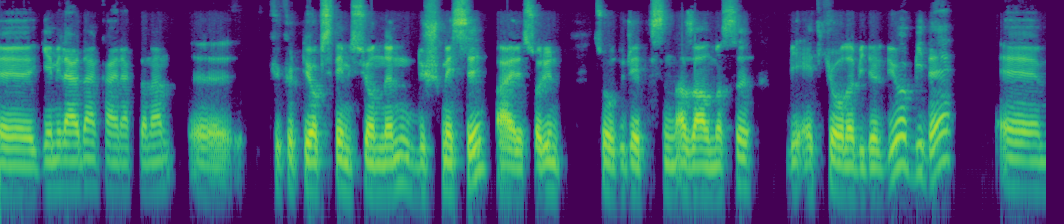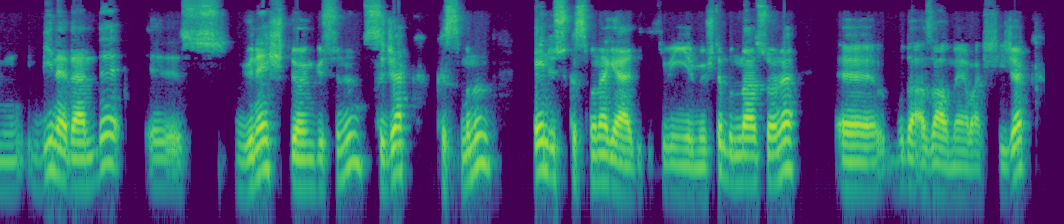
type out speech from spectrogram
e, gemilerden kaynaklanan e, kükürt dioksit emisyonlarının düşmesi, aerosolün soğutucu etkisinin azalması bir etki olabilir diyor. Bir de e, bir neden de e, güneş döngüsünün sıcak kısmının en üst kısmına geldik 2023'te. Bundan sonra e, bu da azalmaya başlayacak.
